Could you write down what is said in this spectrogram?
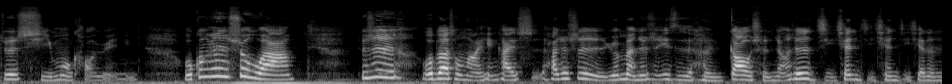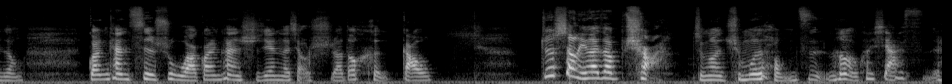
就是期末考的原因，我观看数啊。就是我不知道从哪一天开始，它就是原本就是一直很高成长，就是几千几千几千的那种观看次数啊，观看时间的小时啊都很高。就是上礼拜在唰，整个全部是红字，然后我快吓死了，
